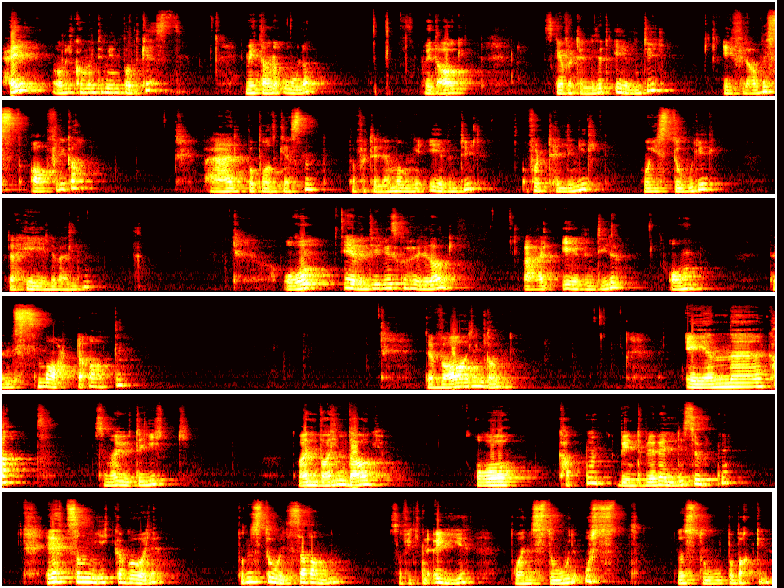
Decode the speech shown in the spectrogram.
Hei, og velkommen til min podkast. Mitt navn er Ola. Og i dag skal jeg fortelle et eventyr fra Vest-Afrika. Her på podkasten forteller jeg mange eventyr og fortellinger og historier fra hele verden. Og eventyret vi skal høre i dag, er eventyret om den smarte apen. Det var en gang en eh, katt som var ute og gikk. Det var en varm dag, og katten begynte å bli veldig sulten. Rett som den gikk av gårde på den store savannen, så fikk den øye på en stor ost som sto på bakken.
